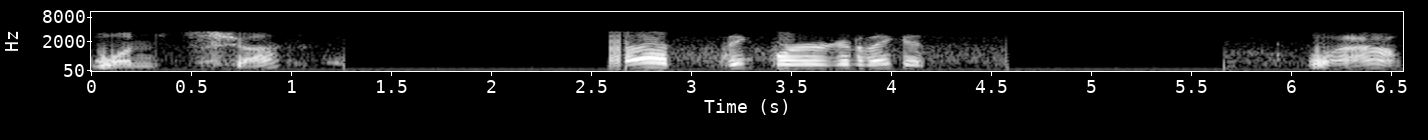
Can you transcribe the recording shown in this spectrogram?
one shot? I think we're going to make it. Wow,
